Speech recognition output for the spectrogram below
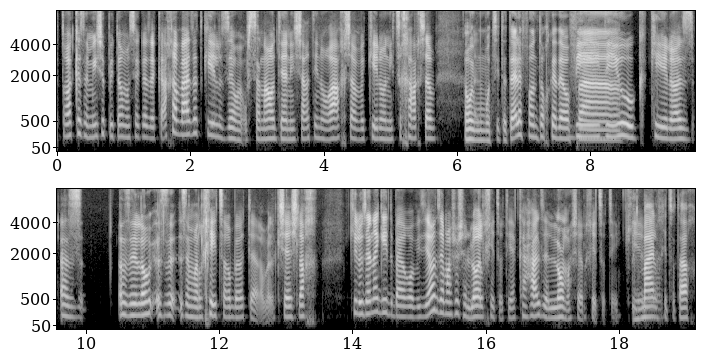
את רואה כזה מישהו פתאום עושה כזה ככה, ואז את כאילו, זהו, הוא שנא אותי, אני נשארתי נורא עכשיו, וכאילו, אני צריכה עכשיו, או אם הוא מוציא את הטלפון תוך כדי הופעה. בדיוק, כאילו, אז, אז, אז זה לא, זה, זה מלחיץ הרבה יותר, אבל כשיש לך, כאילו, זה נגיד באירוויזיון, זה משהו שלא הלחיץ אותי, הקהל זה לא מה שהלחיץ אותי. כאילו, מה הלחיץ אותך?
